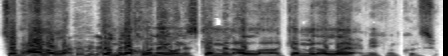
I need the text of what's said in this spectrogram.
سبحان الله. كمل أخونا يونس كمل الله كمل الله يحميك من كل سوء.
